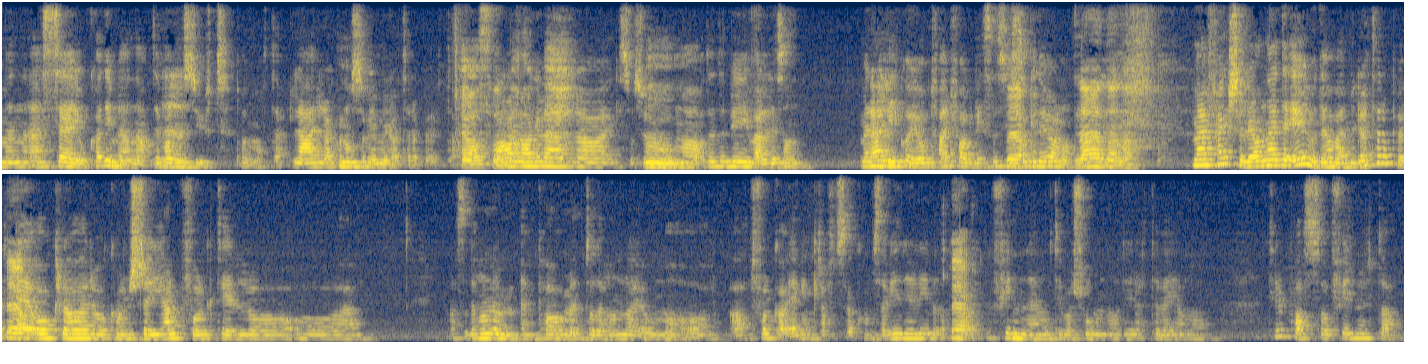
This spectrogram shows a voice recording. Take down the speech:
men jeg ser jo hva de mener. At det vannes ut, på en måte. Lærere kan også bli miljøterapeuter. Ja, sånn, ja. Barnehagelærere, sosionomer. Det, det blir veldig sånn Men jeg liker å jobbe tverrfaglig, så jeg syns Ja. ikke det gjør noe. Nei, nei, nei. Men fengsel, ja, nei, det er jo det å være miljøterapeut. Ja. Det å klare å kanskje hjelpe folk til å, å Altså, det handler om empowerment, og det handler jo om å, at folk av egen kraft skal komme seg videre i livet. Da. Ja. Finne motivasjon og de rette veiene og tilpasse og finne ut av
